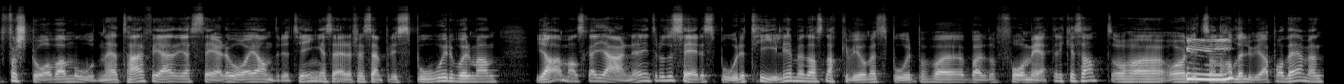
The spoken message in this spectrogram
Forstå hva modenhet er. For jeg, jeg ser det òg i andre ting. Jeg ser det f.eks. i spor, hvor man Ja, man skal gjerne introdusere sporet tidlig, men da snakker vi om et spor på bare noen få meter, ikke sant? Og, og litt sånn halleluja på det. Men,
